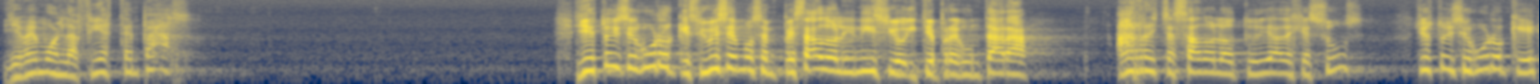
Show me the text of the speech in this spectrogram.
llevemos la fiesta en paz? Y estoy seguro que si hubiésemos empezado al inicio y te preguntara, ¿has rechazado la autoridad de Jesús? Yo estoy seguro que,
